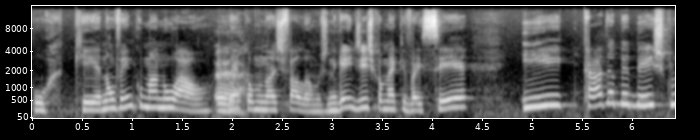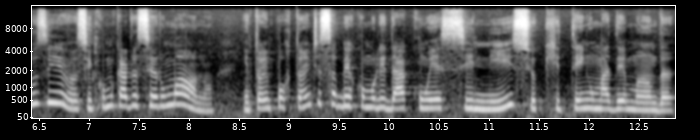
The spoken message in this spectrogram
porque não vem com manual, É. né, como nós falamos. Ninguém diz como é que vai ser e cada bebê é exclusivo, assim como cada ser humano. Então é importante saber como lidar com esse início que tem uma demanda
